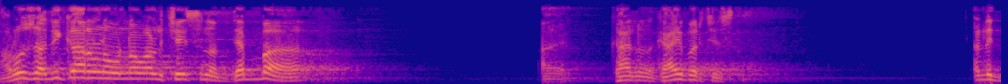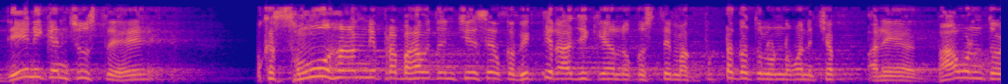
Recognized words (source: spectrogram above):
ఆ రోజు అధికారంలో ఉన్నవాళ్ళు చేసిన దెబ్బ గాయపరిచేస్తుంది. అంటే దేనికని చూస్తే ఒక సమూహాన్ని ప్రభావితం చేసే ఒక వ్యక్తి రాజకీయాల్లోకి వస్తే మాకు పుట్టగతులు ఉండవని చెప్ అనే భావనతో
